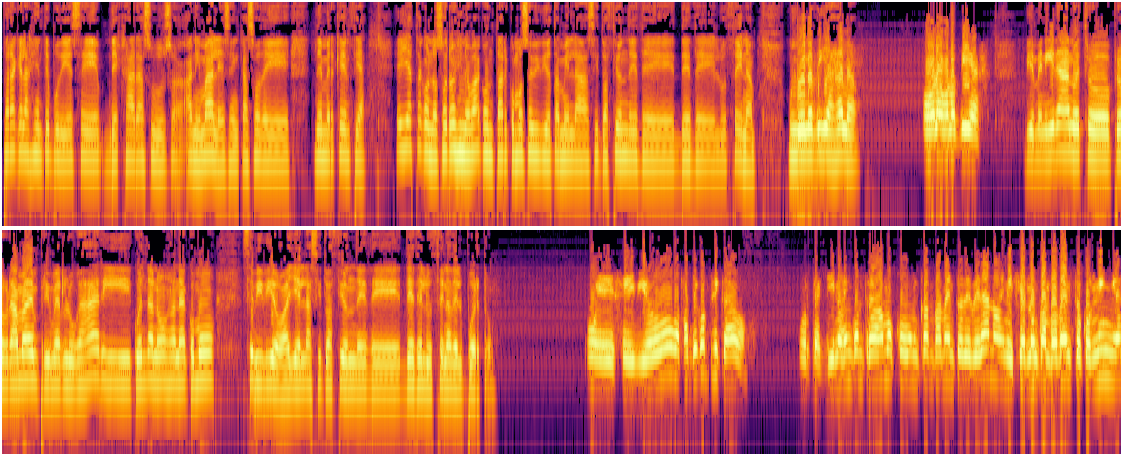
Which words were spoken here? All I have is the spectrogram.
para que la gente pudiese dejar a sus animales en caso de, de emergencia. Ella está con nosotros y nos va a contar cómo se vivió también la situación desde, desde Lucena. Muy buenos días, Ana. Hola, buenos días. Bienvenida a nuestro programa en primer lugar y cuéntanos, Ana, cómo se vivió ayer la situación desde, desde Lucena del Puerto. Pues se vivió bastante complicado, porque aquí nos encontrábamos con un campamento de verano, iniciando un campamento con niños,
